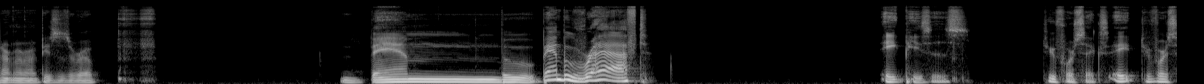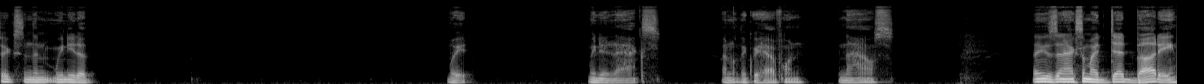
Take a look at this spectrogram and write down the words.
don't remember my pieces of rope. Bamboo. Bamboo raft. Eight pieces. Two, four, six. Eight, two, four, six. And then we need a. Wait. We need an axe. I don't think we have one in the house. I think there's an axe on my dead body.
